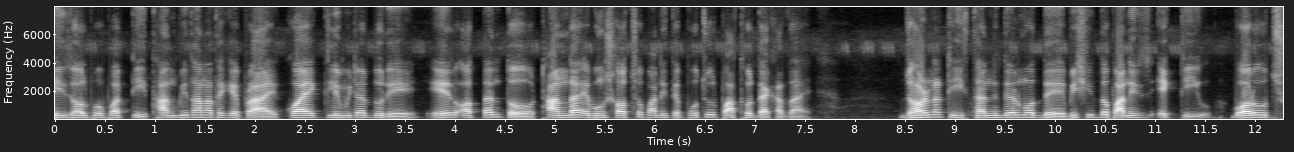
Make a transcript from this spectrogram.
এই জলপ্রপাতটি থানবি থানা থেকে প্রায় কয়েক কিলোমিটার দূরে। এর অত্যন্ত ঠান্ডা এবং স্বচ্ছ পানিতে প্রচুর পাথর দেখা যায়। ঝর্ণাটি স্থানীয়দের মধ্যে বিশুদ্ধ পানির একটি বড় উৎস।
